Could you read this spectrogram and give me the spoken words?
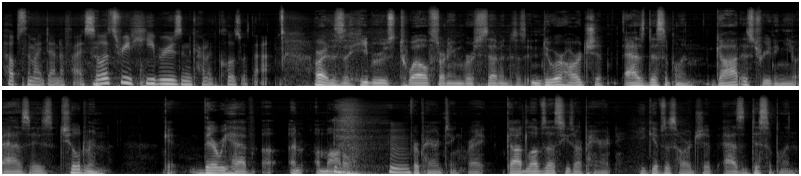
helps them identify so mm. let's read hebrews and kind of close with that All right, this is Hebrews 12, starting in verse 7. It says, Endure hardship as discipline. God is treating you as is children. Okay, there we have a, an- a model hmm. for parenting, right? God loves us. He's our parent. He gives us hardship as discipline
